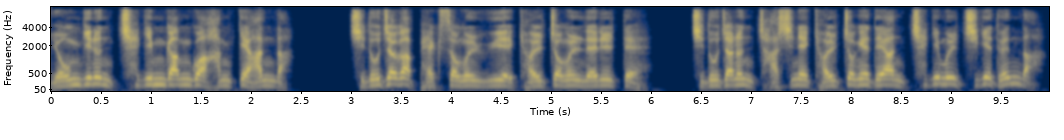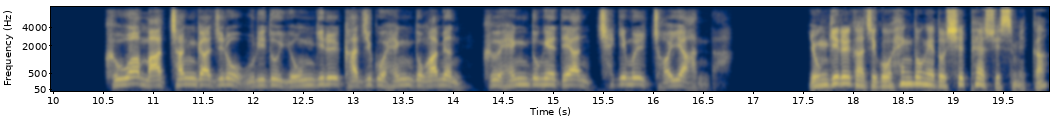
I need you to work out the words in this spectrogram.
용기는 책임감과 함께 한다. 지도자가 백성을 위해 결정을 내릴 때 지도자는 자신의 결정에 대한 책임을 지게 된다. 그와 마찬가지로 우리도 용기를 가지고 행동하면 그 행동에 대한 책임을 져야 한다. 용기를 가지고 행동해도 실패할 수 있습니까?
